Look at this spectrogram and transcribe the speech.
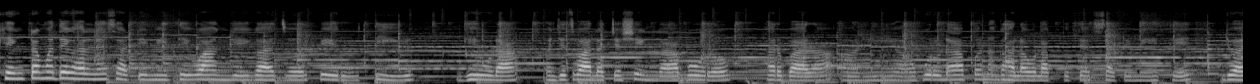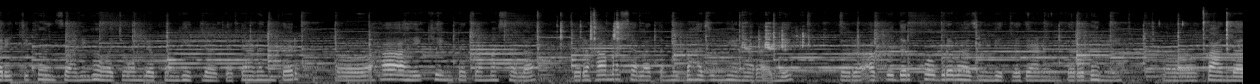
खेंगटामध्ये घालण्यासाठी मी इथे वांगे गाजर पेरू तीळ घेवडा म्हणजेच वालाच्या शेंगा बोरं हरभरा आणि हुरडा पण घालावं लागतो. त्यासाठी मी इथे ज्वारीची कणसं आणि गव्हाच्या ओंब्या पण घेतल्या होत्या. त्यानंतर हा आहे खेंगटाचा मसाला. तर हा मसाला आता मी भाजून घेणार आहे. तर अगोदर खोबरं भाजून घेतलं. त्यानंतर धने कांदा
